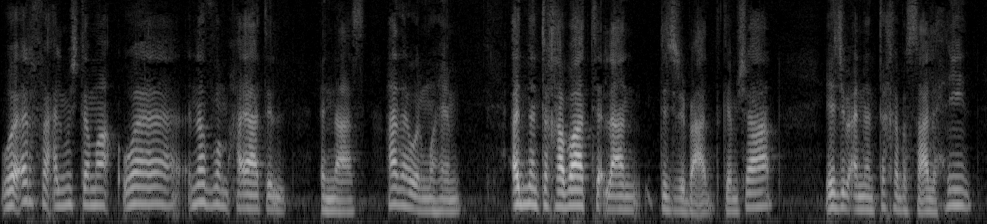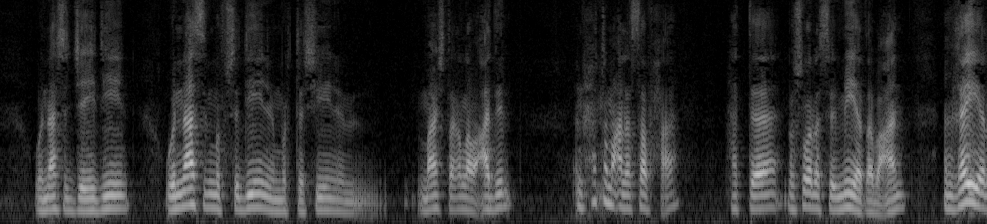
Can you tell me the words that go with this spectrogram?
وارفع المجتمع ونظم حياة الناس. هذا هو المهم. عندنا انتخابات الآن تجري بعد كم شهر. يجب أن ننتخب الصالحين والناس الجيدين والناس المفسدين المرتشين ما اشتغلوا عدل. نحطهم على صفحة حتى بصورة سلمية طبعا نغير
